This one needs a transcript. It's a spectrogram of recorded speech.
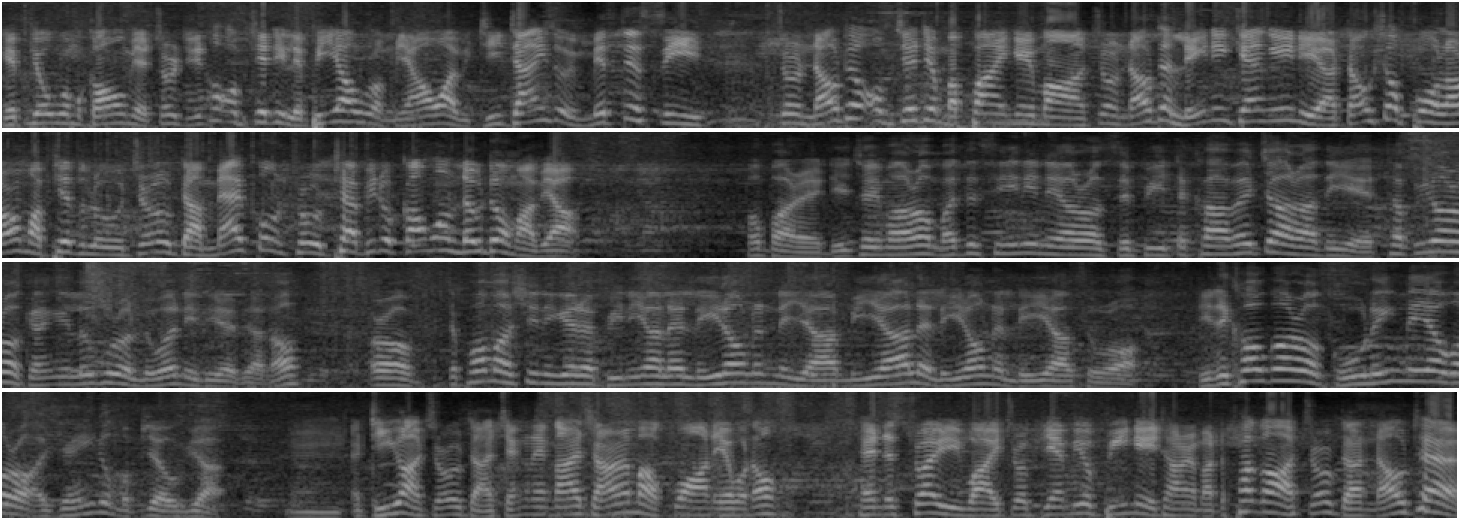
ကယ်ပြောဖို့မကောင်းဘူးဗျကျွန်တော်ဒီခေါက် objective တွေပေးရတော့များသွားပြီဒီတိုင်းဆိုရင် Mythic Sea ကျွန်တော်နောက်ထပ် objective မပိုင်ခင်မှာကျွန်တော်နောက်ထပ် laning gang ကြီးတွေကတောက်လျှောက်ပေါ်လာတော့မှဖြစ်တယ်လို့ကျွန်တော်တို့ဒါ map control ထပ်ပြီးတော့ကောင်းကောင်းလုပ်တော့မှာဗျ ဟုတ်ပါတယ်ဒီချိန်မှာတော့မသက်စီအနေနဲ့ကတော့ zippy တစ်ခါပဲကြာလာသေးရဲ့ထပ်ပြီးတော့ဂန်ကင်လုပ်ဖို့တော့လိုအပ်နေသေးတယ်ဗျာနော်အဲ့တော့တစ်ဖက်မှာရှိနေခဲ့တဲ့ဘီနီကလည်း4000နဲ့200မီယာကလည်း4000နဲ့400ဆိုတော့ဒီတစ်ခေါက်ကတော့ဂိုလိန်းနှစ်ယောက်ကတော့အရင်တော့မပြောက်ဘူးဗျ อืมအဓိကကျွန်တော်တို့ဒါ jungle ကားဂျားမှာကွာနေပါတော့ hand strike တွေပါကျွန်တော်ပြန်ပြီးပြီးနေထားတယ်မှာတစ်ဖက်ကကျွန်တော်တို့ဒါနောက်ထပ်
